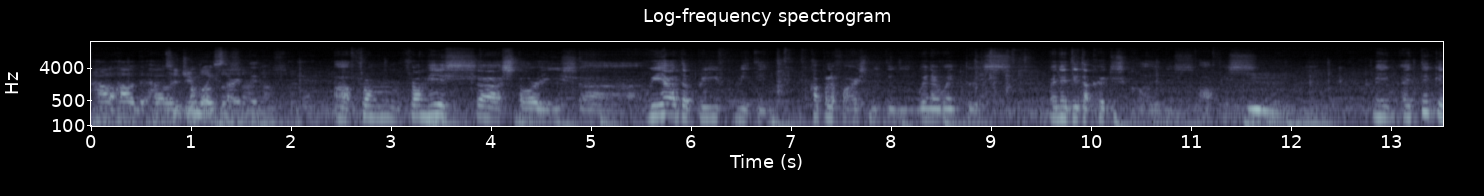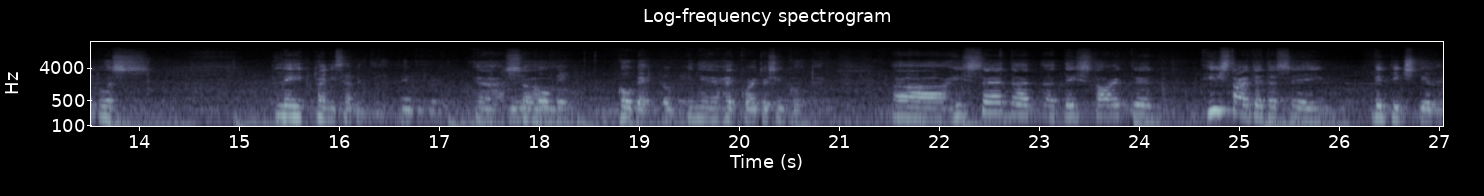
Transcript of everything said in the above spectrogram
That. How how the, how Tsujimoto McCoy started. San also. Yeah. Uh, from from his uh, stories, uh, we had a brief meeting, a couple of hours meeting when I went to his, when I did a courtesy call in his office. Mm. May- I think it was late 2017. Yeah, In so Kobe. Kobe, Kobe. in their headquarters in Kobe. Uh, he said that uh, they started. He started as a vintage dealer.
